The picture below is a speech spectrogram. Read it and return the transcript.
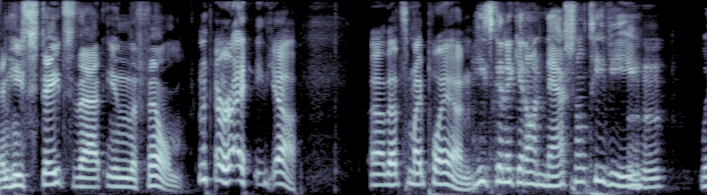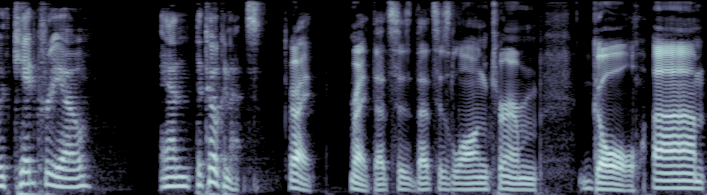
And he states that in the film. right, yeah. Uh, that's my plan. He's going to get on national TV Mm-hmm. with Kid Creole and the Coconuts. Right, right. That's his. That's his long term goal. Um,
